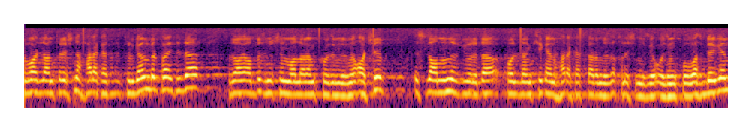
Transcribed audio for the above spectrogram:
rivojlantirishni harakatida turgan bir paytida xudoyo biz musulmonlar ham ko'zimizni ochib islomimiz yo'lida qo'ldan kelgan harakatlarimizni qilishimizga o'zing quvvat bergin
